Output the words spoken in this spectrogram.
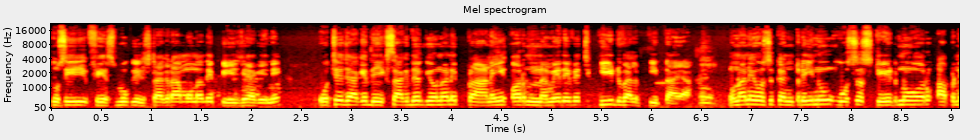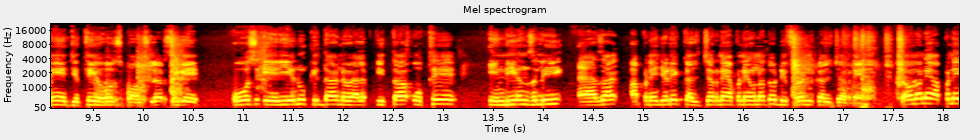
ਤੁਸੀਂ ਫੇਸਬੁੱਕ ਇੰਸਟਾਗ੍ਰam ਉਹਨਾਂ ਦੇ ਪੇਜ ਹੈਗੇ ਨੇ। ਉੱਥੇ ਜਾ ਕੇ ਦੇਖ ਸਕਦੇ ਹੋ ਕਿ ਉਹਨਾਂ ਨੇ ਪੁਰਾਣੀ ਔਰ ਨਵੇਂ ਦੇ ਵਿੱਚ ਕੀ ਡਿਵੈਲਪ ਕੀਤਾ ਆ। ਉਹਨਾਂ ਨੇ ਉਸ ਕੰਟਰੀ ਨੂੰ ਉਸ ਸਟੇਟ ਨੂੰ ਔਰ ਆਪਣੇ ਜਿੱਥੇ ਉਹ ਸਪਾਂਸਲਰ ਸੀਗੇ ਉਸ ਏਰੀਆ ਨੂੰ ਕਿੱਦਾਂ ਡਿਵੈਲਪ ਕੀਤਾ ਉੱਥੇ ਇੰਡੀਅਨਸ ਲਈ ਐਜ਼ ਅ ਆਪਣੇ ਜਿਹੜੇ ਕਲਚਰ ਨੇ, ਆਪਣੇ ਉਹਨਾਂ ਤੋਂ ਡਿਫਰੈਂਟ ਕਲਚਰ ਨੇ। ਤਾਂ ਉਹਨਾਂ ਨੇ ਆਪਣੇ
